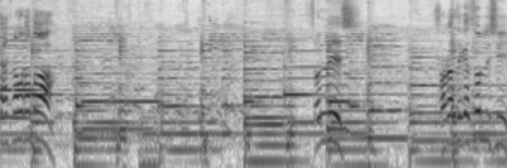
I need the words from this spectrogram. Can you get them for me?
কাঁকড়াল কত চল্লিশ। সকাল থেকে চল্লিশই।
